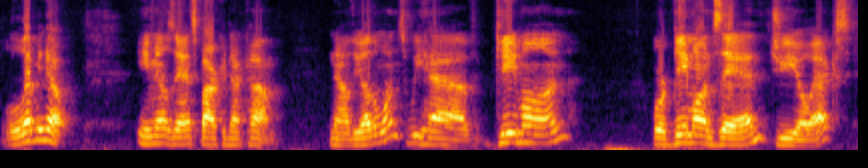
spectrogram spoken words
Let me know. Emails Email zansparkin.com. Now, the other ones, we have Game On, or Game On Zan, G O X,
